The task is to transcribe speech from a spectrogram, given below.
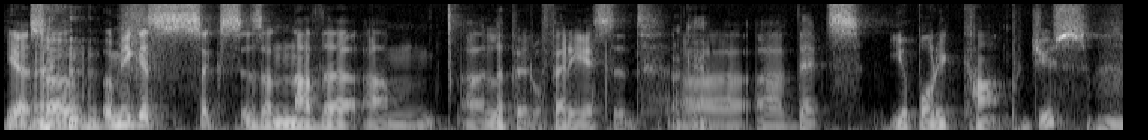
Yeah, so omega 6 is another um, uh, lipid or fatty acid Okay. uh, uh, that's your body can't produce. Mm-hmm.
